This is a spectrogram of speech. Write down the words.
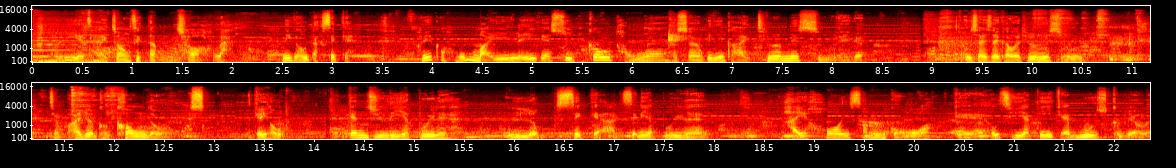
佢啲嘢真係裝飾得唔錯嗱，呢、個好特色嘅。佢一個好迷你嘅雪糕筒咧，佢上边呢個係 tiramisu 嚟嘅，佢細細嚿嘅 tiramisu 就擺咗個空度，幾好。跟住呢一杯咧，綠色嘅顏色呢一杯咧係開心果嘅，好似一啲嘅 mousse 咁樣啦。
